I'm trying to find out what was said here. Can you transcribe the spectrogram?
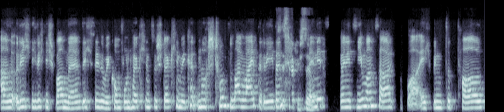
Also richtig, richtig spannend. Ich sehe so, wir kommen von Höckchen zu Stöckchen. Wir könnten noch stundenlang weiterreden. Das ist wirklich so. Wenn jetzt, wenn jetzt jemand sagt, boah, ich bin total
